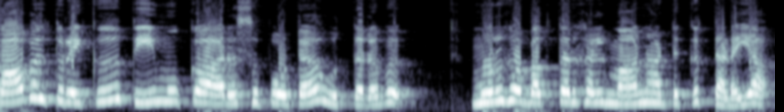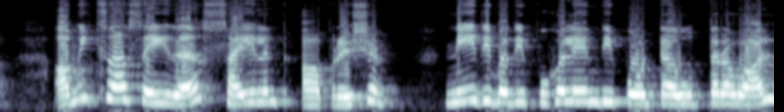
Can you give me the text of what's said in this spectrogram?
காவல்துறைக்கு திமுக அரசு போட்ட உத்தரவு. முருக பக்தர்கள் மாநாட்டுக்கு தடையா? அமித்ஷா செய்த சைலண்ட் ஆபரேஷன். நீதிபதி புகழேந்தி போட்ட உத்தரவால்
